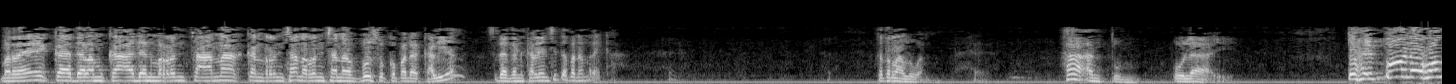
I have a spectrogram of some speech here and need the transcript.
Mereka dalam keadaan merencanakan rencana-rencana busuk kepada kalian, sedangkan kalian cinta pada mereka. Keterlaluan. Ha antum ulai. Tuhibbunahum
